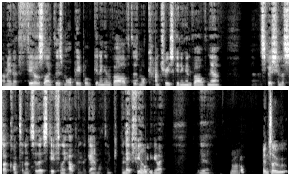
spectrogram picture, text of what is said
I mean, it feels like there's more people getting involved. There's more countries getting involved now, uh, especially in the subcontinent. So that's definitely helping the game, I think, and that feeling right. anyway. Yeah. Right. And so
